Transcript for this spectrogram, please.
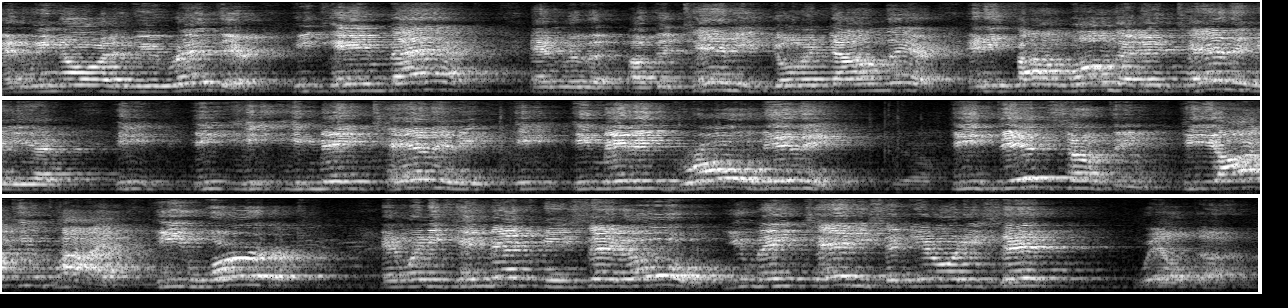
And we know as we read there, he came back, and with the, of the ten, he's going down there, and he found one that had ten, and he had he he he, he made ten, and he, he he made it grow, didn't he? Yeah. He did something. He occupied. He worked. And when he came back and he said, "Oh, you made ten, he said, "You know what he said? Well done."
